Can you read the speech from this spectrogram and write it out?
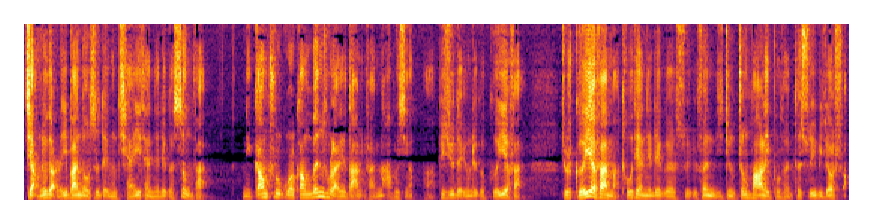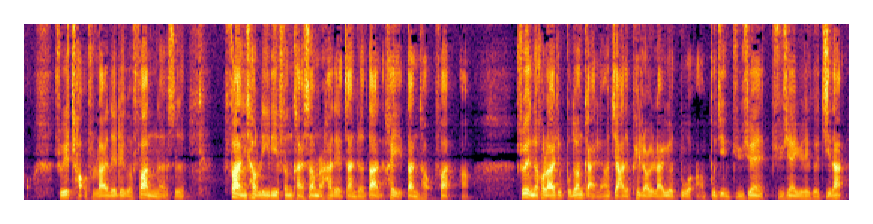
讲究点的，一般都是得用前一天的这个剩饭。你刚出锅、刚焖出来的大米饭那不行啊，必须得用这个隔夜饭，就是隔夜饭嘛。头天的这个水分已经蒸发了一部分，它水比较少，所以炒出来的这个饭呢是饭要粒粒分开，上面还得沾着蛋，嘿，蛋炒饭啊。所以呢，后来就不断改良，加的配料越来越多啊，不仅局限局限于这个鸡蛋，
